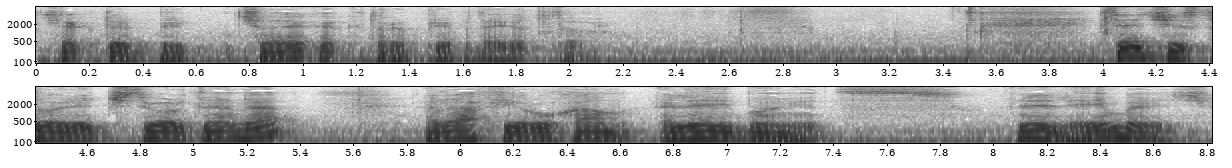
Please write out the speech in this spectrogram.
Человек, который, человека, который преподает Тору. Следующая история, четвертая, да? Раф Ерухам Лейбовиц. Или Лейбович.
